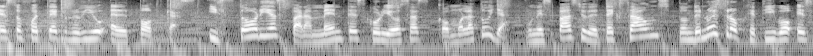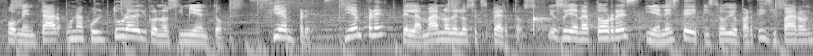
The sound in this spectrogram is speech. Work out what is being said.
Esto fue Tech Review, el podcast. Historias para mentes curiosas como la tuya. Un espacio de Tech Sounds donde nuestro objetivo es fomentar una cultura del conocimiento. Siempre, siempre de la mano de los expertos. Yo soy Ana Torres y en este episodio participaron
